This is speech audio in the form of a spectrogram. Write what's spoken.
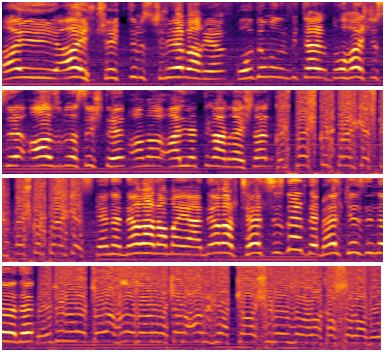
Ay ay çektiğimiz çileye bak ya. Kodumun bir tane dohaşlısı ağzımıza sıçtı. Ama hallettik arkadaşlar. 45 40 merkez 45 40 merkez. Gene ne var ama ya ne var telsiz nerede? Merkez dinlemede. Edirne sağladı.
